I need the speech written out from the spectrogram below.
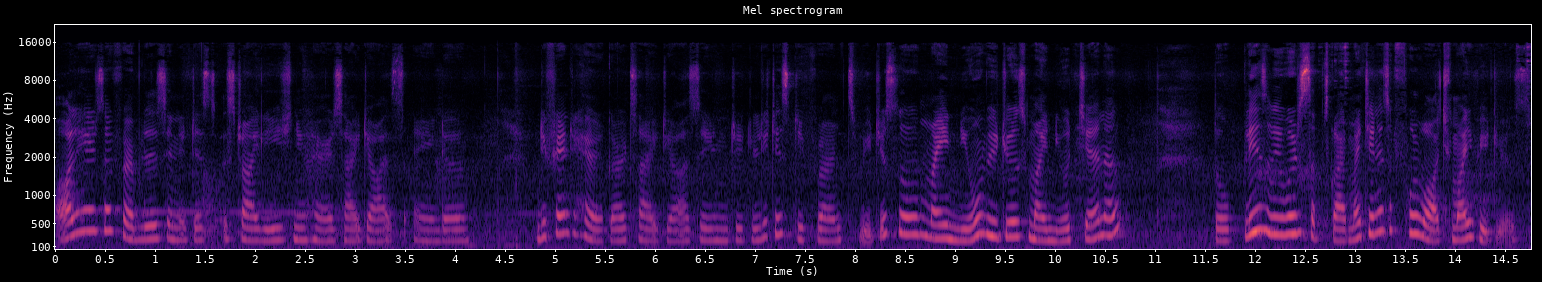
All hairs are fabulous and it is stylish new hairs ideas and uh, different haircuts ideas and latest different videos. So my new videos my new channel. So please viewers subscribe my channel so for watch my videos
